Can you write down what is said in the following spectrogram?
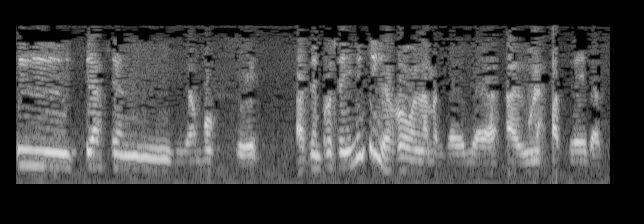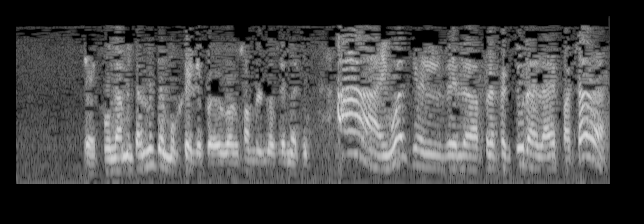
y, se hacen, digamos, que hacen procedimiento y le roban la mercadería a algunas paseras. Eh, fundamentalmente mujeres, porque con los hombres no se meten. Ah, igual que el de la prefectura de la vez pasada.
